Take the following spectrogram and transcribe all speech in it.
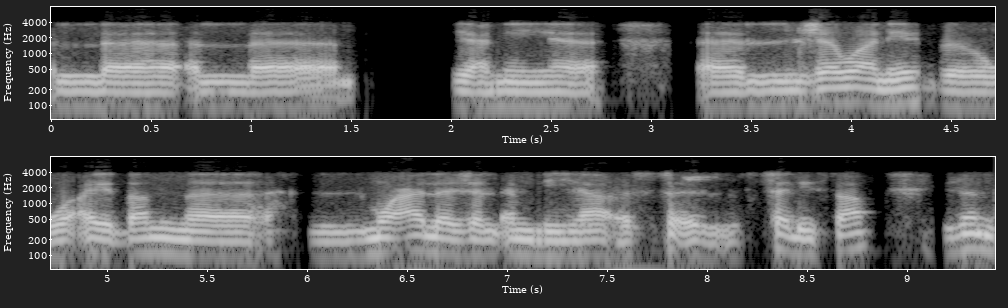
ال ال يعني الجوانب وأيضا المعالجة الأمنية السلسة. اذا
